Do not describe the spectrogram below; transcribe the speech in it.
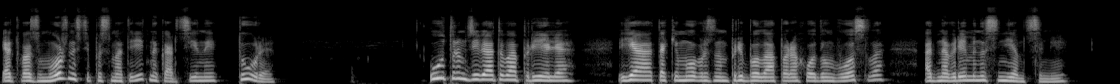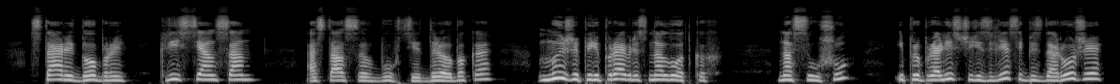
и от возможности посмотреть на картины Туре. Утром 9 апреля я таким образом прибыла пароходом в Осло одновременно с немцами. Старый добрый Кристиансан остался в бухте Дрёбака, мы же переправились на лодках на сушу и пробрались через лес и бездорожье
